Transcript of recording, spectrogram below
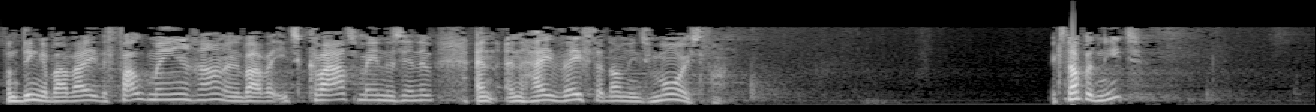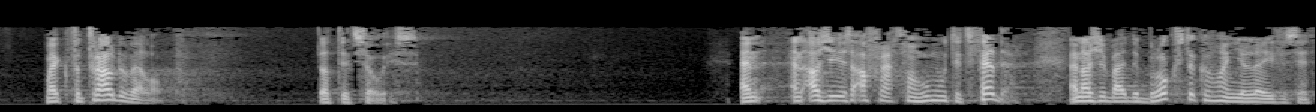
Van dingen waar wij de fout mee ingaan. En waar wij iets kwaads mee in de zin hebben. En, en hij weeft er dan iets moois van. Ik snap het niet. Maar ik vertrouw er wel op. Dat dit zo is. En, en als je je eens afvraagt van hoe moet dit verder? En als je bij de brokstukken van je leven zit.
